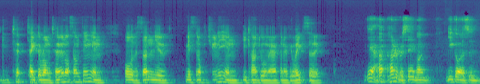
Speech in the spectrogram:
you t- take the wrong turn or something and all of a sudden you've missed an opportunity and you can't do a marathon every week. So yeah, hundred percent. Like you guys have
